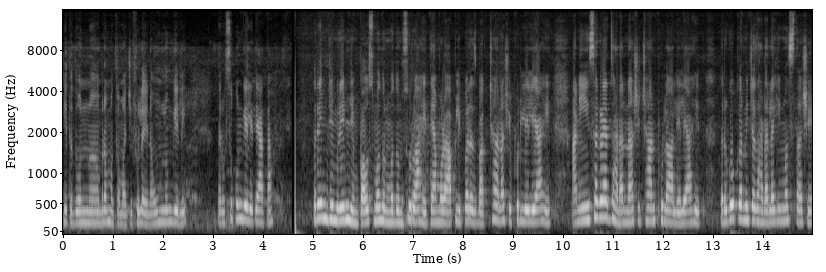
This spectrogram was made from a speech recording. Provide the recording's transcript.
इथं दोन ब्रह्मकमाची फुलं आहे ना उमलून गेले. तर सुकून गेले ते आता. रिमझिम रिमझिम पाऊस मधून मधून सुरू आहे. त्यामुळं आपली परसबाग छान अशी फुललेली आहे आणि सगळ्याच झाडांना अशी छान फुलं आलेले आहेत. तर गोकर्णीच्या झाडालाही मस्त असे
